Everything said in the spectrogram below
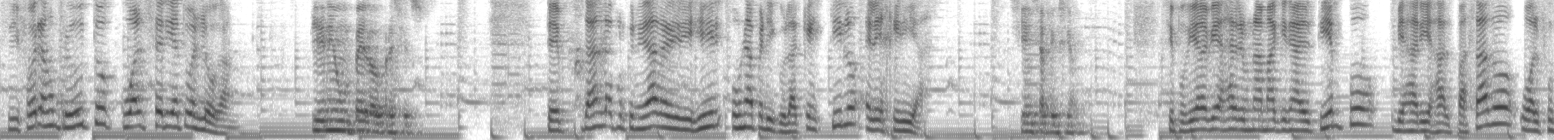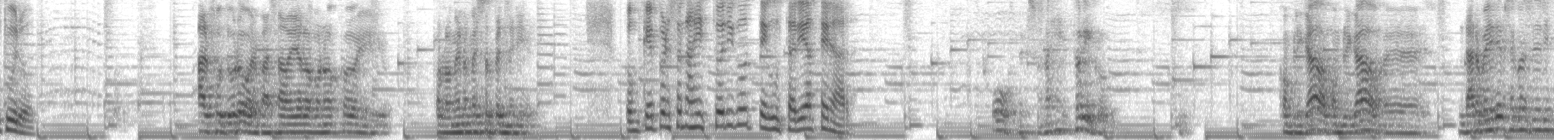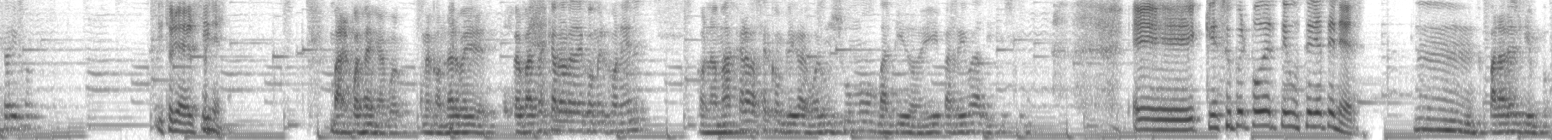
Si fueras un producto, ¿cuál sería tu eslogan? Tiene un pelo precioso. Te dan la oportunidad de dirigir una película. ¿Qué estilo elegirías? Ciencia ficción. Si pudieras viajar en una máquina del tiempo, ¿viajarías al pasado o al futuro? Al futuro, el pasado ya lo conozco y por lo menos me sorprendería. ¿Con qué personaje histórico te gustaría cenar? Oh, personaje histórico. Complicado, complicado. Eh, ¿Darth Vader se considera histórico? Historia del cine. Vale, pues venga, pues, con Darth Vader. Lo que pasa es que a la hora de comer con él, con la máscara va a ser complicado. Igual un sumo, un batido de ahí para arriba, difícil. Eh, ¿Qué superpoder te gustaría tener? Mm, parar el tiempo.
